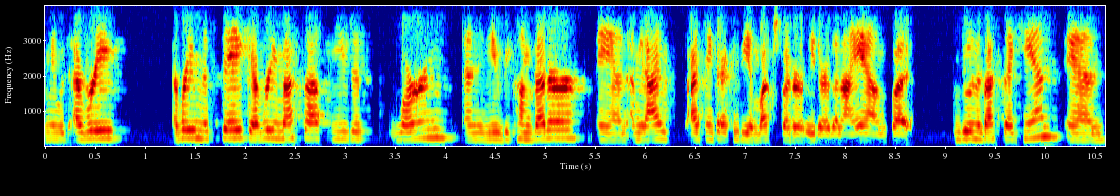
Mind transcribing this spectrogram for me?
I mean, with every every mistake, every mess up, you just learn and you become better. And I mean, I I think I could be a much better leader than I am, but I'm doing the best I can. And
